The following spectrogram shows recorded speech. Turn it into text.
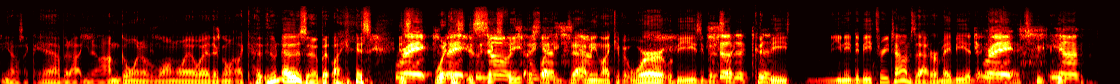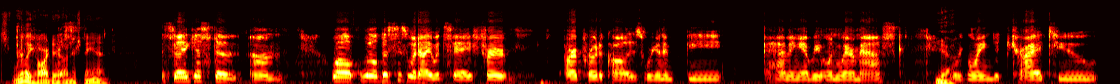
You know, I was like, "Yeah, but I, you know, I'm going a long way away. They're going like, who, who knows though? But like, is, is Right, what is- right, is who six knows, feet? I It's like exact. I mean, like if it were, it would be easy, but it's So like the- it could the- be. You need to be three times that, or maybe it. Right, It's, yeah. it's really hard to understand. So I guess the um, well, well, this is what I would say for our protocol is we're going to be having everyone wear a mask. Yeah. We're going to try to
